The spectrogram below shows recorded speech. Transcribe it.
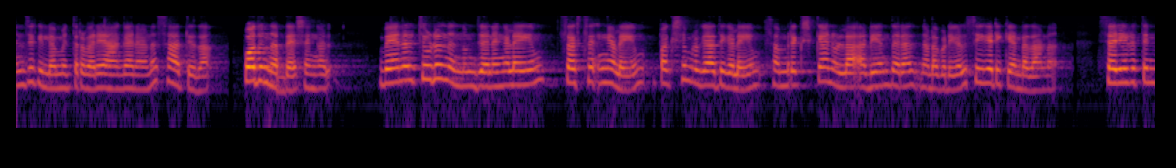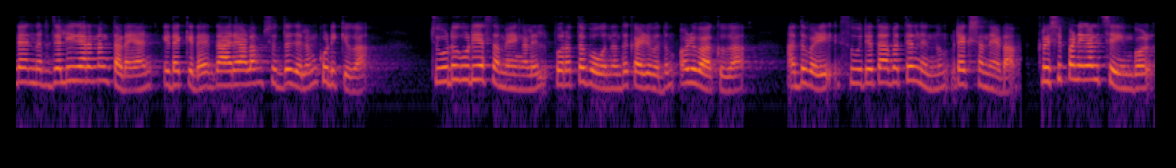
അഞ്ച് കിലോമീറ്റർ വരെ ആകാനാണ് സാധ്യത. പൊതുനിർദ്ദേശങ്ങൾ. വേനൽച്ചൂടിൽ നിന്നും ജനങ്ങളെയും സസ്യങ്ങളെയും പക്ഷിമൃഗാദികളെയും സംരക്ഷിക്കാനുള്ള അടിയന്തര നടപടികൾ സ്വീകരിക്കേണ്ടതാണ്. ശരീരത്തിന്റെ നിർജലീകരണം തടയാൻ ഇടയ്ക്കിടെ ധാരാളം ശുദ്ധജലം കുടിക്കുക. ചൂടുകൂടിയ സമയങ്ങളിൽ പുറത്തു പോകുന്നത് കഴിവതും ഒഴിവാക്കുക. അതുവഴി സൂര്യതാപത്തിൽ നിന്നും രക്ഷ നേടാം. കൃഷിപ്പണികൾ ചെയ്യുമ്പോൾ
